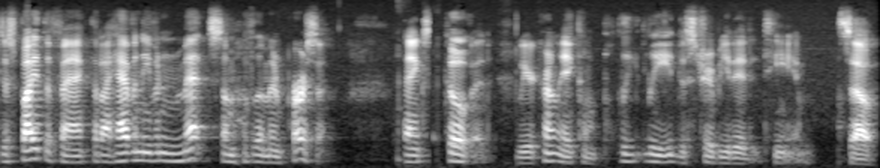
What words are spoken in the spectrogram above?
despite the fact that I haven't even met some of them in person, thanks COVID. We are currently a completely distributed team. So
